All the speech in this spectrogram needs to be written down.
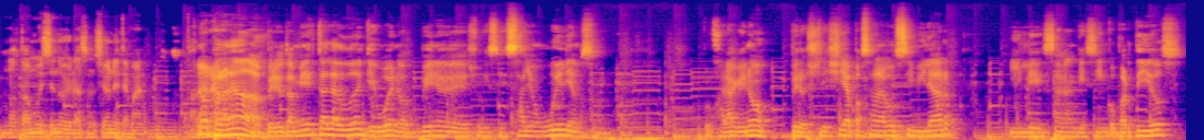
No estamos diciendo que la sanción esté mal. No, para nada, pero también está la duda en que, bueno, viene, yo qué sé, Zion Williamson. Ojalá que no, pero le llega a pasar algo similar y le sacan que cinco partidos.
